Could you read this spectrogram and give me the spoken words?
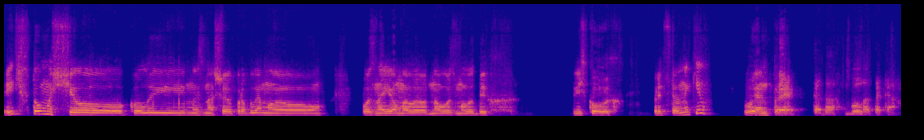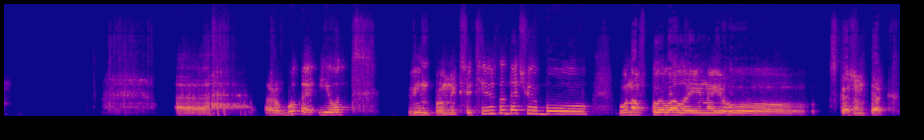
Річ в тому, що коли ми з нашою проблемою познайомили одного з молодих військових представників ВНП, тоді була така е, робота, і от він проникся цією задачею, бо вона впливала і на його, скажімо так,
